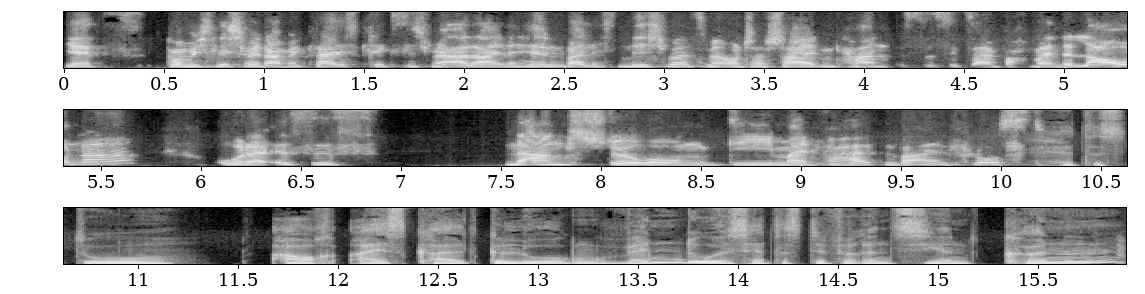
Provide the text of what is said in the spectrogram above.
jetzt komme ich nicht mehr damit klar, ich krieg's nicht mehr alleine hin, weil ich nicht mal mehr unterscheiden kann, ist es jetzt einfach meine Laune oder ist es eine Angststörung, die mein Verhalten beeinflusst? Hättest du auch eiskalt gelogen, wenn du es hättest differenzieren können,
